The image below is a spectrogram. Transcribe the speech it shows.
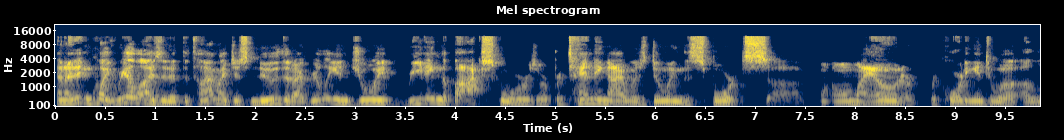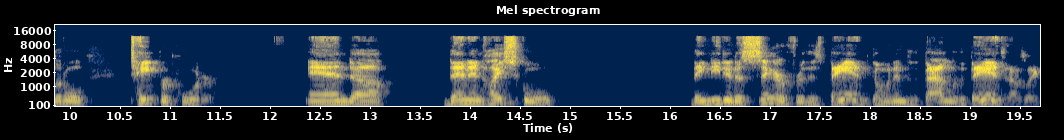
and I didn't quite realize it at the time. I just knew that I really enjoyed reading the box scores or pretending I was doing the sports uh, on my own or recording into a, a little tape recorder. And uh, then in high school, they needed a singer for this band going into the Battle of the Bands. And I was like,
